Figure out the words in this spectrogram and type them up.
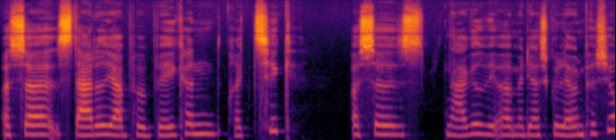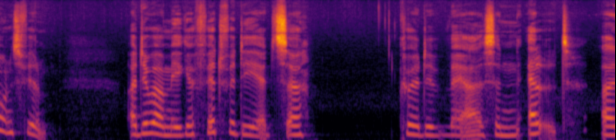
Og så startede jeg på Bacon praktik, og så snakkede vi om, at jeg skulle lave en passionsfilm. Og det var mega fedt, fordi at så kunne det være sådan alt, og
